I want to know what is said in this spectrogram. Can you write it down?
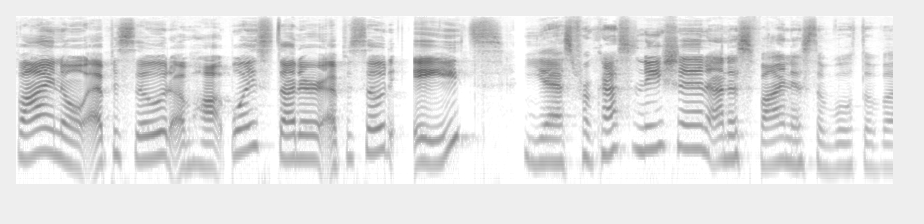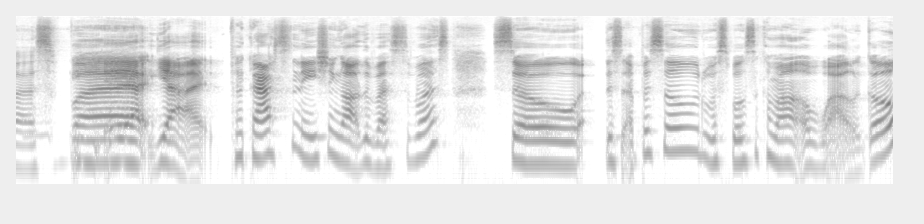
final episode of Hot Boy Stutter, episode eight. Yes, procrastination at its finest of both of us. But yeah, yeah, procrastination got the best of us. So this episode was supposed to come out a while ago.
